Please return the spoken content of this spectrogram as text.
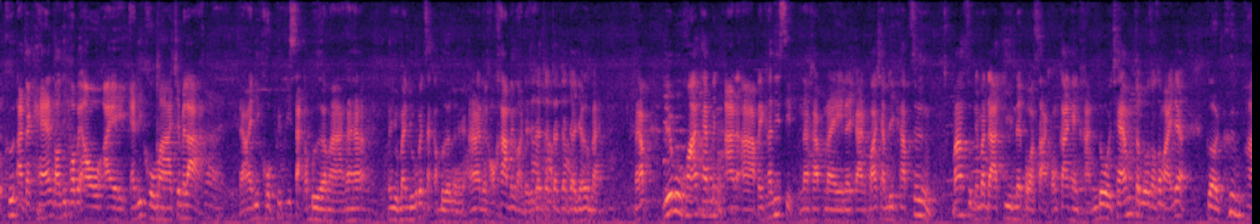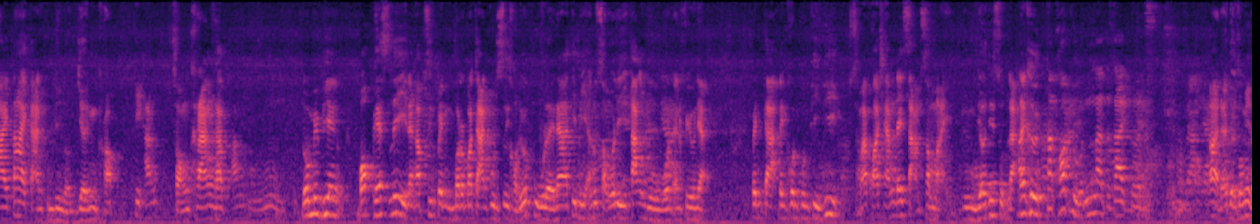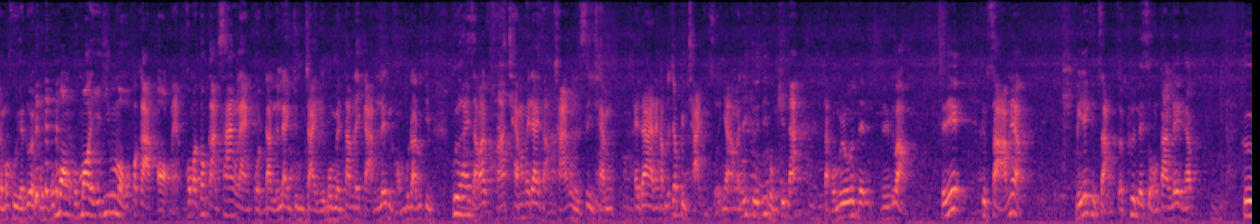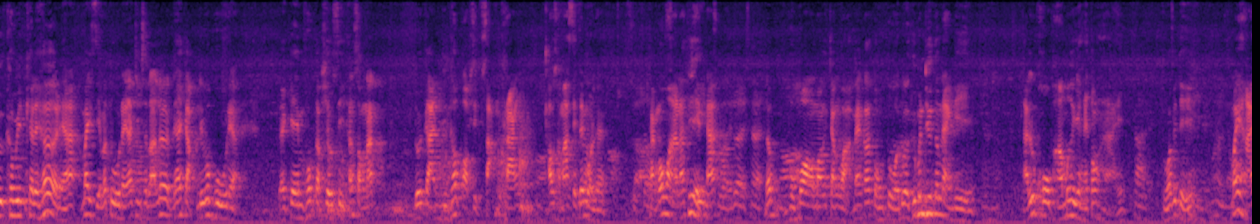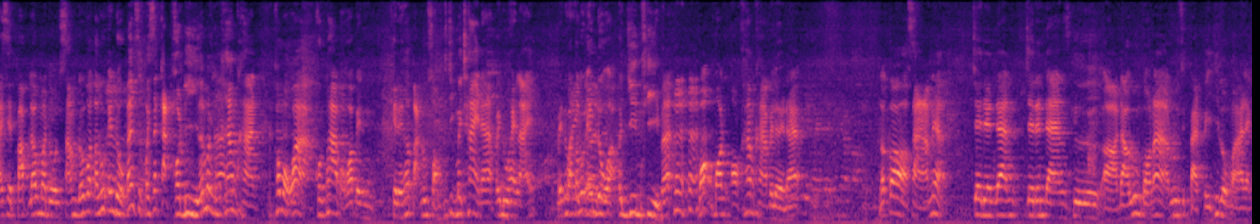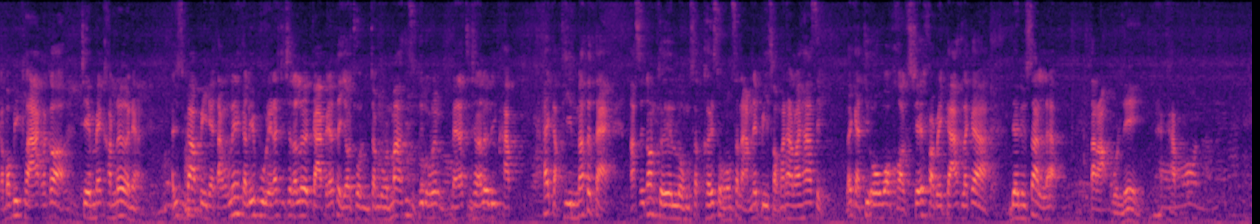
คืออาจจะแค้นตอนที่เขาไปเอาไอแอนดี้โคมาใช่ไหมล่ะ ใช่ แต่ไอ้นี่ครบพี่พี่สักกระเบือมานะฮะมาอยู่แมนยูก็เป็นสักกระเบือเลยอ่าเดี๋ยวขอข้ามไปก่อนเดี๋ยวจะจะจะจะจะเยอะไปนะครับลิเวอร์พูลคว้าแชมป์เป็นอ่าอ่าเป็นครั้งที่ 10นะครับในในการคว้าแชมป์ลีกครับซึ่งมากสุดในบรรดาทีมในประวัติศาสตร์ของการแข่งขัน โดยแชมป์จำนวนสองสมัยเนี่ยเกิดขึ้นภายใต้การคุมทีมของเยอร์เกนครอปกี่ครั้งสองครั้งครับ ครั้งอืม โดยมีเพียง บ๊อบเพสลีย์นะครับซึ่งเป็นบรมาจารย์กุนซือของลิเวอร์พูลเลยนะที่มีอนุสาวรีย์ตั้งอยู่บนแอนฟิลด์เนี่ยเป็นกะเป็นคนคุมทีมที่สามารถคว้าแชมป์ได้ 3 สมัยอืมเยอะที่สุดแล้วนั่นคือถ้าครอปอยู่น่าจะได้เกินอ่าเดี๋ยวเดี๋ยวตรงนี้เดี๋ยวมาคุยกันด้วย ผมผมมองผมมองอย่างนี้ที่ผมบอกว่าประกาศออกเนี่ยเพราะมันต้องการสร้างแรงกดดันหรือแรงจูงใจหรือโมเมนตัมในการเล่นของบุรีรัมย์ลูกทีม เพื่อให้สามารถคว้าแชมป์ให้ได้สามครั้งหรือสี่แชมป์ให้ได้นะครับแล้วจะปิดฉากอย่างสวยงามอันนี้คือที่ผมคิดนะ แต่ผมไม่รู้เน้นเน้นหรือเปล่าทีนี้ 13เนี่ย มีเลข 13 เกิดขึ้นในส่วนของการเล่นครับ คือควินเคลเลอร์เนี่ยฮะไม่เสียประตูในนัดชิงชนะเลิศให้กับลิเวอร์พูลเนี่ยในเกมพบกับเชลซีทั้ง 2 นัด โดยการยิงเข้ากรอบ 13 ครั้ง เขาสามารถเซฟได้หมดเลยจากเมื่อวานนะที่เห็นนะ สวยด้วยใช่แล้วผมมองบางจังหวะแม่งก็ตรงตัวด้วย คือมันยืนตำแหน่งดี แต่ลูกโคพาเมอร์ยังไงต้องหาย ใช่ถูกว่าพี่ตีไม่หายเสร็จปั๊บแล้วมาโดนซ้ำโดนว่าตาลุกเอนโดแม่งสึกไปสกัดพอดีแล้วมันข้ามคานเขาบอกว่าคนภาพบอกว่าเป็นเคเลเฮอร์ปัดลูกสองจริงๆไม่ใช่นะ ไปดูไฮไลท์ เป็นว่าตาลุกเอนโดอะเป็นยืนถีบอะบล็อกบอลออกข้ามคานไปเลยนะแล้วก็สามเนี่ยเจเดนแดนเจเดนแดนคืออ่าดาวรุ่งกองหน้ารุ่น 18 ปีที่ลงมาเนี่ยกับบ๊อบบี้คลาร์กแล้วก็เจมส์แมคคอนเนอร์เนี่ยอายุ 19 ปีเนี่ยต่างเล่นกับลิเวอร์พูลในนัดชิงชนะเลิศกลายเป็นนักเตะเยาวชนจำนวนมากที่สุดที่ลงเล่นในนัดชิงชนะเลิศลีกครับให้กับทีมนับตั้งแต่อาร์เซนอลเคยลงเคยส่งลงสนามในปี 2550 และแก่ทีโอวอลคอร์ดเชสฟาเบริกัสและก็เดนิสันและตาราโอเล่นะครับอ๋อ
